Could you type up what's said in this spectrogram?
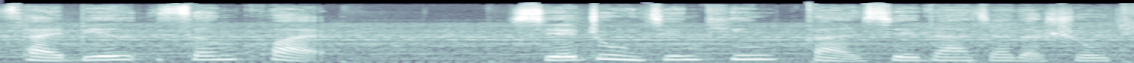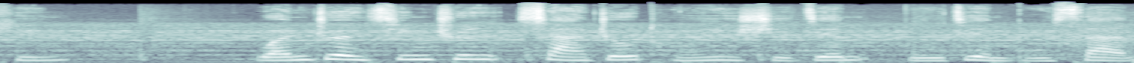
采编三块，协众监听，感谢大家的收听。《玩转青春》下周同一时间不见不散。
